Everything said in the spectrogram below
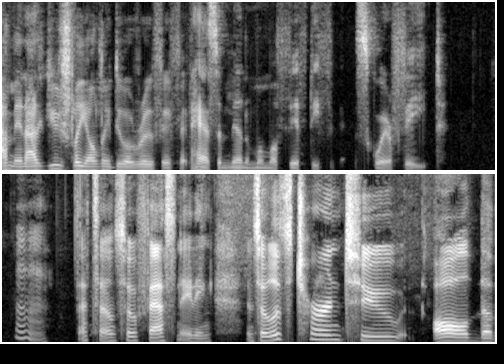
I mean, I usually only do a roof if it has a minimum of 50 square feet. Hmm, that sounds so fascinating. And so let's turn to all the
